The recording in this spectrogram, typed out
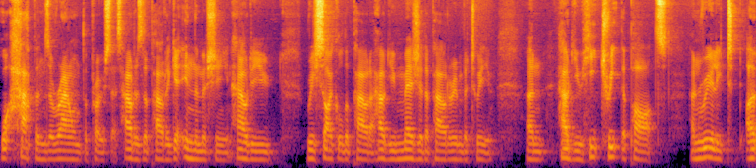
what happens around the process. How does the powder get in the machine? How do you recycle the powder? How do you measure the powder in between? And how do you heat treat the parts? And really t- uh,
